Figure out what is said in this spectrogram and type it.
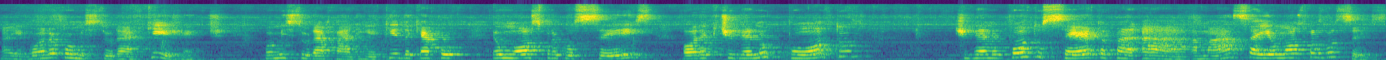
Aí, agora eu vou misturar aqui, gente. Vou misturar a farinha aqui, daqui a pouco eu mostro pra vocês. A hora que tiver no ponto, tiver no ponto certo a, a, a massa, aí eu mostro pra vocês.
